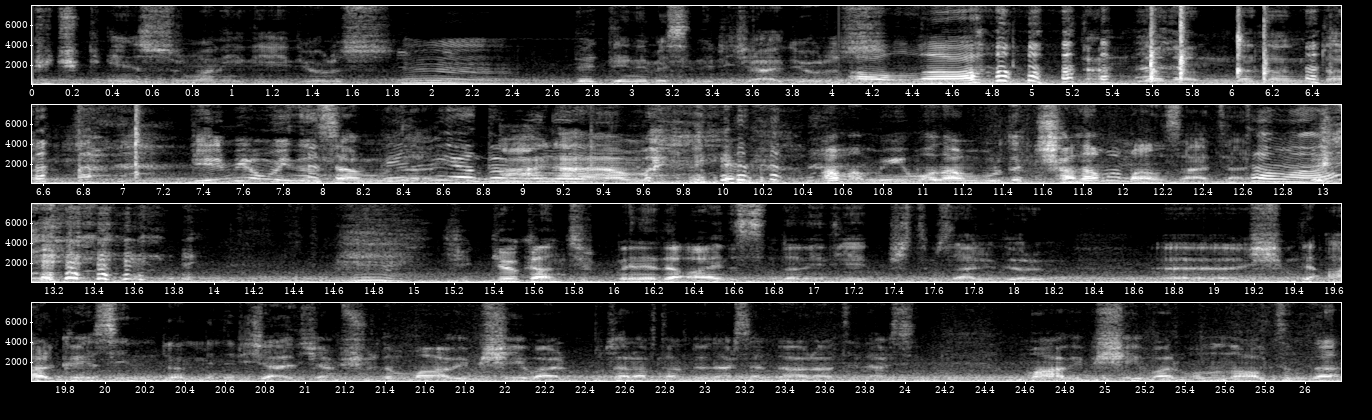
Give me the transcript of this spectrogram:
küçük enstrüman hediye ediyoruz. Hmm. Ve denemesini rica ediyoruz. Allah. Dan dan dan dan dan. Bilmiyor muydun sen bunu? Bilmiyordum. Anam. Ama mühim olan burada çalamaman zaten. tamam. Gökhan Türkmen'e de aynısından hediye etmiştim zannediyorum. Ee, şimdi arkaya senin dönmeni rica edeceğim. Şurada mavi bir şey var. Bu taraftan dönersen daha rahat edersin. Mavi bir şey var. Onun altında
